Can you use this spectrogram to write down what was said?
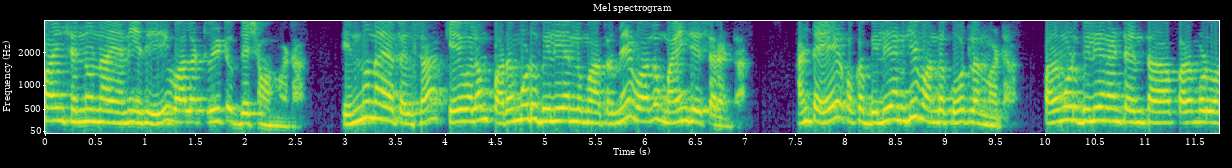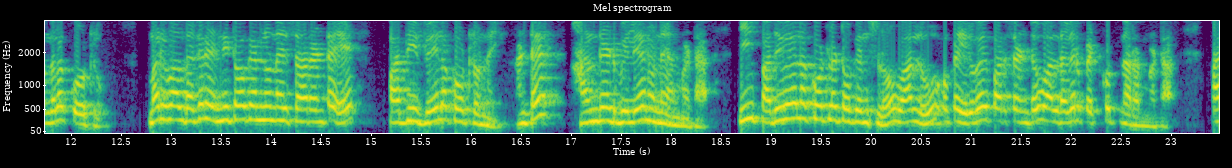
కాయిన్స్ ఎన్ని ఉన్నాయని ఇది వాళ్ళ ట్వీట్ ఉద్దేశం అనమాట ఎన్ని ఉన్నాయో తెలుసా? కేవలం పదమూడు బిలియన్లు మాత్రమే వాళ్ళు మైన్ చేశారంట. అంటే ఒక బిలియన్కి వంద కోట్లు అనమాట పదమూడు బిలియన్ అంటే ఎంత? పదమూడు వందల కోట్లు. మరి వాళ్ళ దగ్గర ఎన్ని టోకెన్లు ఉన్నాయి సార్? అంటే పది వేల కోట్లు ఉన్నాయి అంటే హండ్రెడ్ బిలియన్ ఉన్నాయి అనమాట ఈ పదివేల కోట్ల టోకెన్స్లో వాళ్ళు ఒక ఇరవై పర్సెంట్ వాళ్ళ దగ్గర పెట్టుకుంటున్నారు అనమాట ఆ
